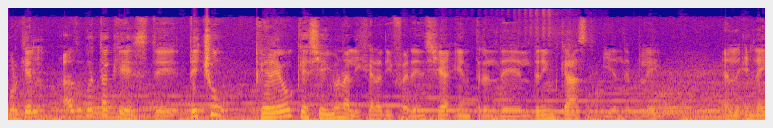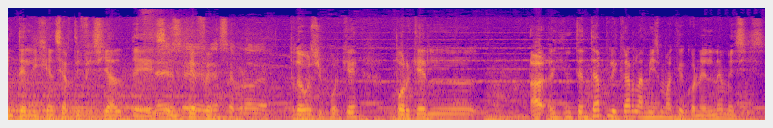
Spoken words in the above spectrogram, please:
Porque él, haz de cuenta que este, de hecho, creo que sí hay una ligera diferencia entre el del Dreamcast y el de Play en, en la inteligencia artificial de De ese, ese, jefe. de ese brother. Te voy a decir por qué. Porque el, intenté aplicar la misma que con el Nemesis.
